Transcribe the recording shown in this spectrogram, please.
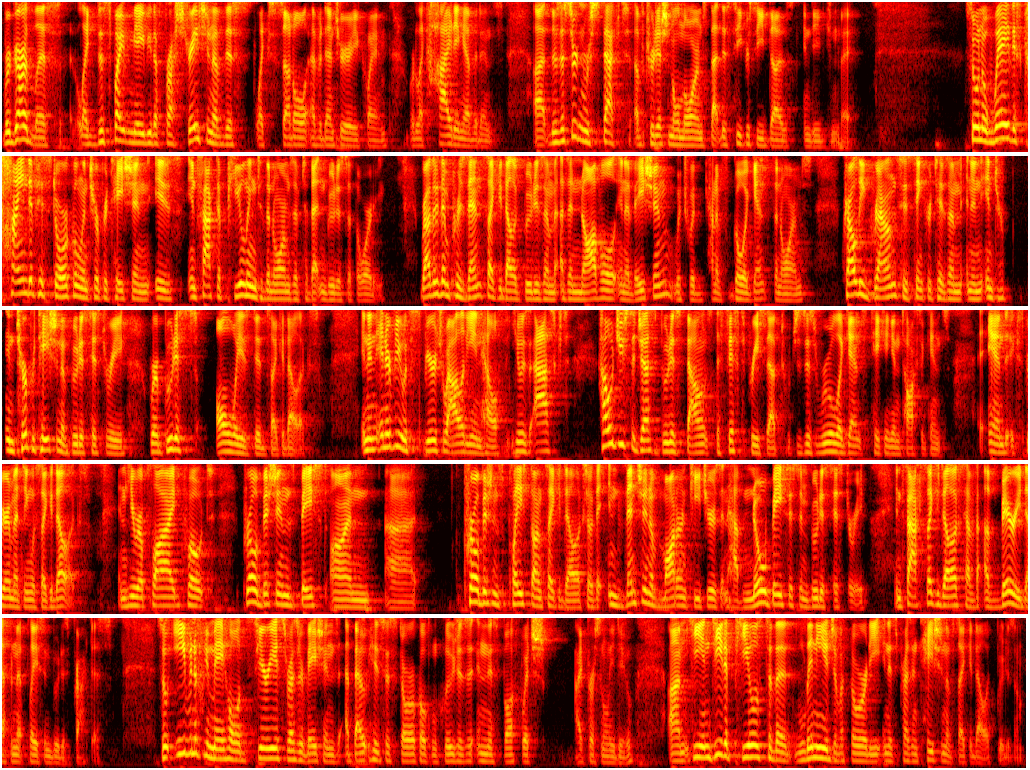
regardless, like despite maybe the frustration of this like subtle evidentiary claim or like hiding evidence, uh, there's a certain respect of traditional norms that this secrecy does indeed convey. So in a way, this kind of historical interpretation is in fact appealing to the norms of Tibetan Buddhist authority. Rather than present psychedelic Buddhism as a novel innovation, which would kind of go against the norms, Crowley grounds his syncretism in an inter interpretation of Buddhist history where Buddhists always did psychedelics. In an interview with Spirituality and Health, he was asked, how would you suggest Buddhists balance the fifth precept, which is this rule against taking intoxicants and experimenting with psychedelics? And he replied, quote, prohibitions based on uh, prohibitions placed on psychedelics are the invention of modern teachers and have no basis in Buddhist history. In fact, psychedelics have a very definite place in Buddhist practice. So even if we may hold serious reservations about his historical conclusions in this book, which I personally do, um, he indeed appeals to the lineage of authority in his presentation of psychedelic Buddhism.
